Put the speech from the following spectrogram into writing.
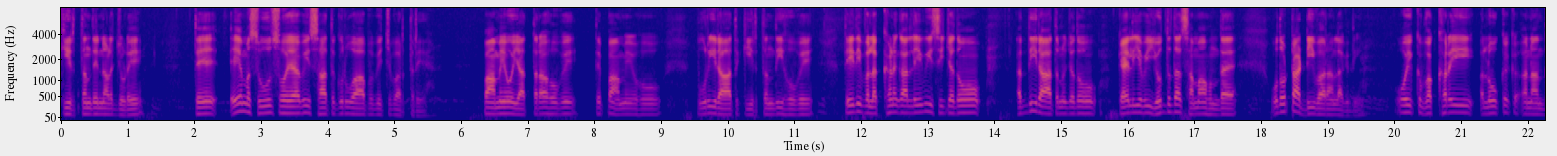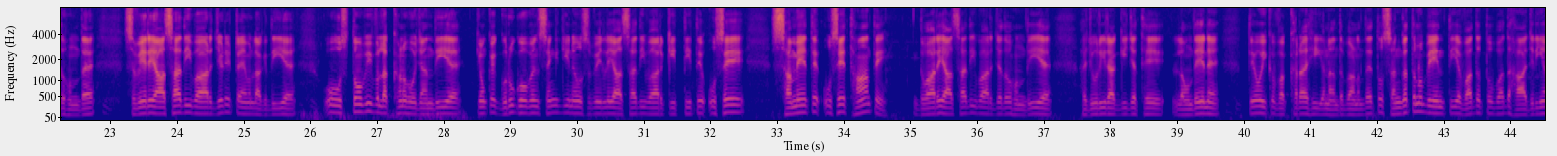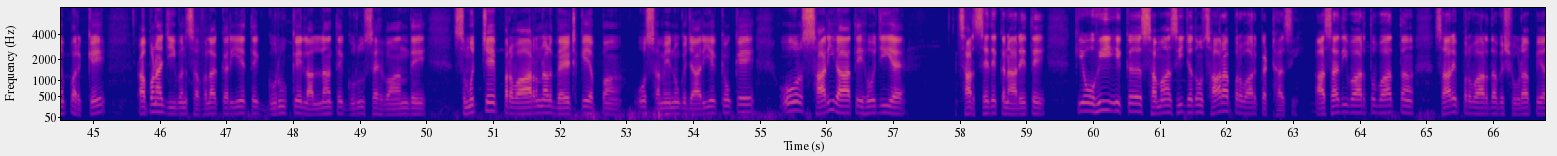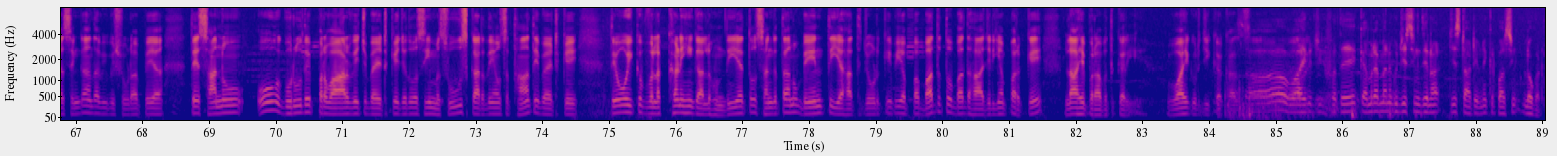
ਕੀਰਤਨ ਦੇ ਨਾਲ ਜੁੜੇ ਤੇ ਇਹ ਮਹਿਸੂਸ ਹੋਇਆ ਵੀ ਸਤਿਗੁਰੂ ਆਪ ਵਿੱਚ ਵਰਤ ਰਿਹਾ। ਭਾਵੇਂ ਉਹ ਯਾਤਰਾ ਹੋਵੇ ਤੇ ਭਾਵੇਂ ਉਹ ਪੂਰੀ ਰਾਤ ਕੀਰਤਨ ਦੀ ਹੋਵੇ। ਤੇ ਇਹਦੀ ਵਿਲੱਖਣ ਗੱਲ ਇਹ ਵੀ ਸੀ ਜਦੋਂ ਅੱਧੀ ਰਾਤ ਨੂੰ ਜਦੋਂ ਕਹਿ ਲਈਏ ਵੀ ਯੁੱਧ ਦਾ ਸਮਾਂ ਹੁੰਦਾ ਹੈ, ਉਦੋਂ ਢਾਡੀ ਵਾਰਾਂ ਲੱਗਦੀਆਂ। ਉਹ ਇੱਕ ਵੱਖਰੀ ਅਲੌਕਿਕ ਆਨੰਦ ਹੁੰਦਾ ਹੈ। ਸਵੇਰੇ ਆਸਾ ਦੀ ਵਾਰ ਜਿਹੜੇ ਟਾਈਮ ਲੱਗਦੀ ਹੈ, ਉਹ ਉਸ ਤੋਂ ਵੀ ਵਿਲੱਖਣ ਹੋ ਜਾਂਦੀ ਹੈ, ਕਿਉਂਕਿ ਗੁਰੂ ਗੋਬਿੰਦ ਸਿੰਘ ਜੀ ਨੇ ਉਸ ਵੇਲੇ ਆਸਾ ਦੀ ਵਾਰ ਕੀਤੀ ਤੇ ਉਸੇ ਸਮੇਂ ਤੇ ਉਸੇ ਥਾਂ ਤੇ ਦੁਆਰੇ ਆਸਾ ਦੀ ਵਾਰ ਜਦੋਂ ਹੁੰਦੀ ਹੈ ਹਜੂਰੀ ਰਾਗੀ ਜਥੇ ਲਾਉਂਦੇ ਨੇ ਤੇ ਉਹ ਇੱਕ ਵੱਖਰਾ ਹੀ ਆਨੰਦ ਬਣਦਾ ਹੈ। ਤੋਂ ਸੰਗਤ ਨੂੰ ਬੇਨਤੀ ਹੈ ਵੱਧ ਤੋਂ ਵੱਧ ਹਾਜ਼ਰੀਆਂ ਭਰ ਕੇ ਆਪਣਾ ਜੀਵਨ ਸਫਲਾ ਕਰੀਏ ਤੇ ਗੁਰੂ ਕੇ ਲਾਲਾਂ ਤੇ ਗੁਰੂ ਸਹਿਬਾਨ ਦੇ ਸਮੁੱਚੇ ਪਰਿਵਾਰ ਨਾਲ ਬੈਠ ਕੇ ਆਪਾਂ ਉਹ ਸਮੇਂ ਨੂੰ ਗੁਜ਼ਾਰੀਏ ਕਿਉਂਕਿ ਉਹ ਸਾਰੀ ਰਾਤ ਇਹੋ ਜੀ ਹੈ ਸਰਸੇ ਦੇ ਕਿਨਾਰੇ ਤੇ ਕਿ ਉਹੀ ਇੱਕ ਸਮਾਂ ਸੀ ਜਦੋਂ ਸਾਰਾ ਪਰਿਵਾਰ ਇਕੱਠਾ ਸੀ ਆਸਾ ਦੀ ਵਾਰ ਤੋਂ ਬਾਅਦ ਤਾਂ ਸਾਰੇ ਪਰਿਵਾਰ ਦਾ ਵਿਛੋੜਾ ਪਿਆ, ਸਿੰਘਾਂ ਦਾ ਵੀ ਵਿਛੋੜਾ ਪਿਆ ਤੇ ਸਾਨੂੰ ਉਹ ਗੁਰੂ ਦੇ ਪਰਿਵਾਰ ਵਿੱਚ ਬੈਠ ਕੇ ਜਦੋਂ ਅਸੀਂ ਮਹਿਸੂਸ ਕਰਦੇ ਹਾਂ ਉਸ ਥਾਂ ਤੇ ਬੈਠ ਕੇ ਤੇ ਉਹ ਇੱਕ ਵਿਲੱਖਣ ਹੀ ਗੱਲ ਹੁੰਦੀ ਹੈ ਤੋਂ ਸੰਗਤਾਂ ਨੂੰ ਬੇਨਤੀ ਹੈ ਹੱਥ ਜੋੜ ਕੇ ਵੀ ਆਪਾਂ ਵੱਧ ਤੋਂ ਵੱਧ ਹਾਜ਼ਰੀਆਂ ਭਰ ਕੇ ਲਾਹੇ ਪ੍ਰਾਪਤ ਕਰੀਏ। ਵਾਹਿਗੁਰੂ ਜੀ ਕਾ ਖਾਲਸਾ। ਵਾਹਿਗੁਰੂ ਜੀ ਕੀ ਫਤਿਹ। ਕੈਮਰਾਮੈਨ ਗੁਰਜੀਤ ਸਿੰਘ ਦੇ ਨਾਲ ਜੀ ਸਟਾਰਟਿਵ ਨੇ ਕਿਰਪਾਲ ਸਿੰਘ ਲੋਗੜ।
